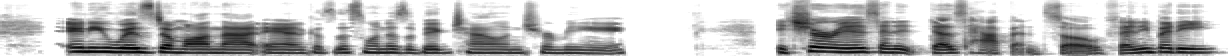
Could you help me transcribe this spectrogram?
any wisdom on that anne because this one is a big challenge for me it sure is, and it does happen. So if anybody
